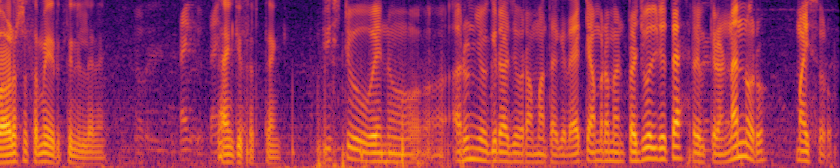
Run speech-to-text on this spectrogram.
ಭಾಳಷ್ಟು ಸಮಯ ಇರ್ತೀನಿ ಇಲ್ಲೇ thank you sir thank you ಇಷ್ಟು ಏನು ಅರುಣ್ ಯೋಗಿರಾಜ್ ಅವರ ಮಾತಾಗಿದೆ. ಕ್ಯಾಮ್ರಾಮನ್ ಪ್ರಜ್ವಲ್ ಜೊತೆ ರವಿಕಿರಣ್ ನನ್ನೂರು ಮೈಸೂರು.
